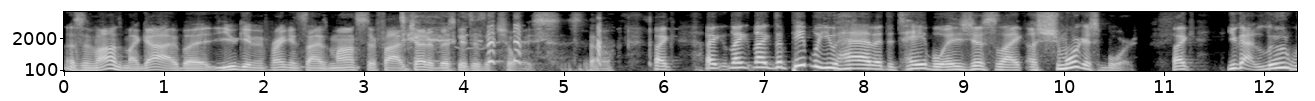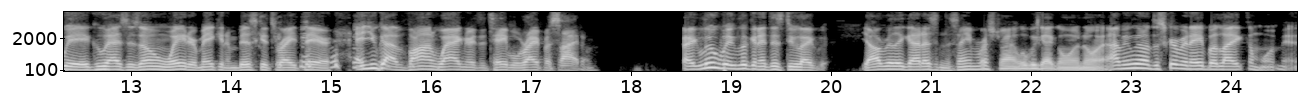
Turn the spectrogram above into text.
Listen, Von's my guy, but you giving Frankenstein's monster five cheddar biscuits is a choice. So, like, like, like, like the people you have at the table is just like a smorgasbord. Like, you got Ludwig who has his own waiter making him biscuits right there, and you got Von Wagner at the table right beside him. Like Ludwig looking at this dude like, y'all really got us in the same restaurant? What we got going on? I mean, we don't discriminate, but like, come on, man.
